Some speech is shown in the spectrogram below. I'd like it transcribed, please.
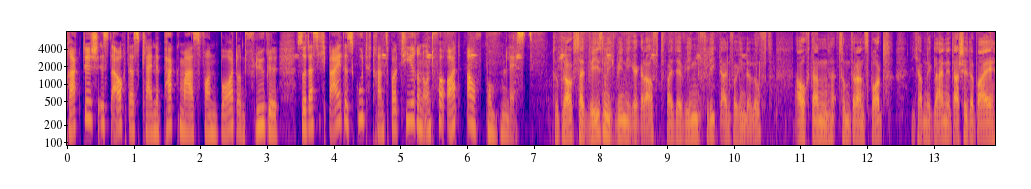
Praktisch ist auch das kleine Packmaß von Bord und Flügel, sodass sich beides gut transportieren und vor Ort aufpumpen lässt. Du brauchst halt wesentlich weniger Kraft, weil der Wing fliegt einfach in der Luft. Auch dann zum Transport. Ich habe eine kleine Tasche dabei,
